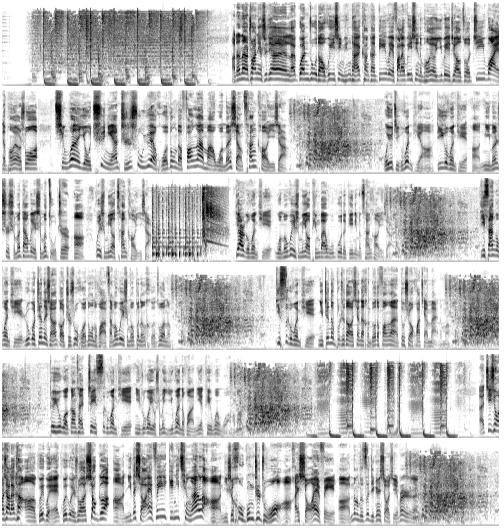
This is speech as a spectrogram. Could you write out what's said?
好的，那抓紧时间来关注到微信平台，看看第一位发来微信的朋友，一位叫做 G Y 的朋友说：“请问有去年植树月活动的方案吗？我们想参考一下。”我有几个问题啊，第一个问题啊，你们是什么单位、什么组织啊？为什么要参考一下？第二个问题，我们为什么要平白无故的给你们参考一下？第三个问题，如果真的想要搞植树活动的话，咱们为什么不能合作呢？第四个问题，你真的不知道现在很多的方案都需要花钱买的吗？对于我刚才这四个问题，你如果有什么疑问的话，你也可以问我，好吗？来，继续往下来看啊，鬼鬼鬼鬼说，笑哥啊，你的小爱妃给你请安了啊，你是后宫之主啊，还小爱妃啊，弄得自己跟小媳妇似的。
